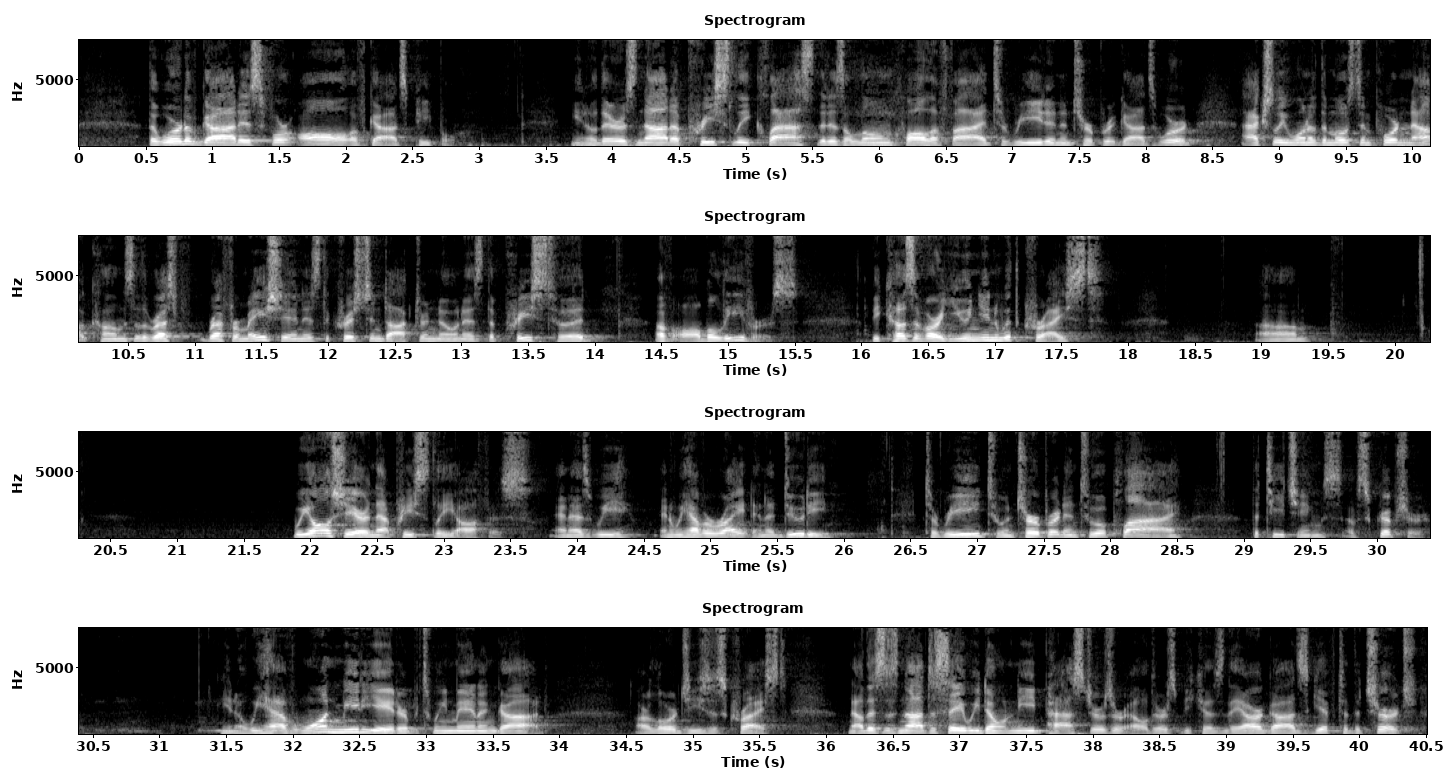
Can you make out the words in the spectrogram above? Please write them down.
The Word of God is for all of God's people. You know, there is not a priestly class that is alone qualified to read and interpret God's Word. Actually, one of the most important outcomes of the Reformation is the Christian doctrine known as the priesthood of all believers. Because of our union with Christ, um, we all share in that priestly office, and as we and we have a right and a duty to read, to interpret, and to apply the teachings of Scripture. You know, we have one mediator between man and God, our Lord Jesus Christ. Now, this is not to say we don't need pastors or elders, because they are God's gift to the church.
